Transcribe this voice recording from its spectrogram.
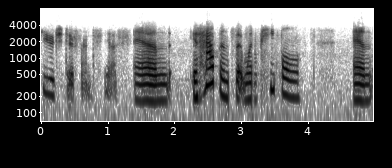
huge difference, yes. And it happens that when people and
